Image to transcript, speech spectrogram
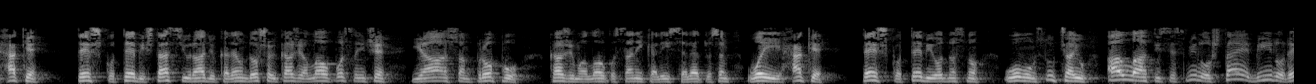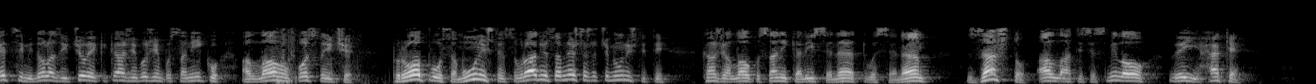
hake, teško tebi, šta si uradio? Kada je on došao i kaže Allah poslaniće, ja sam propu, kaže mu Allah poslanik ali se letu voj hake, teško tebi, odnosno u ovom slučaju Allah ti se smilo, šta je bilo, reci mi, dolazi čovjek i kaže Božijem poslaniku, Allahu poslaniće, propu sam, uništen sam, uradio sam nešto što će me uništiti. Kaže Allah poslanik ali se letu zašto Allah ti se smilo, vej hake.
